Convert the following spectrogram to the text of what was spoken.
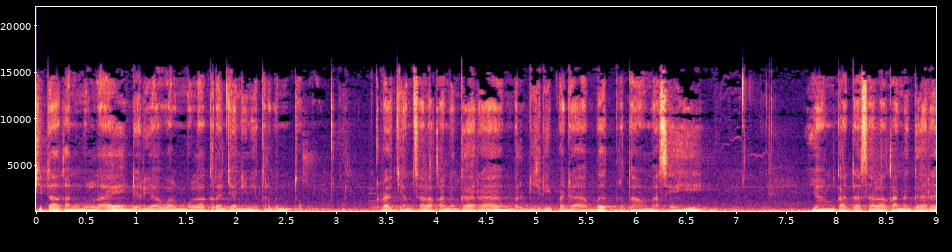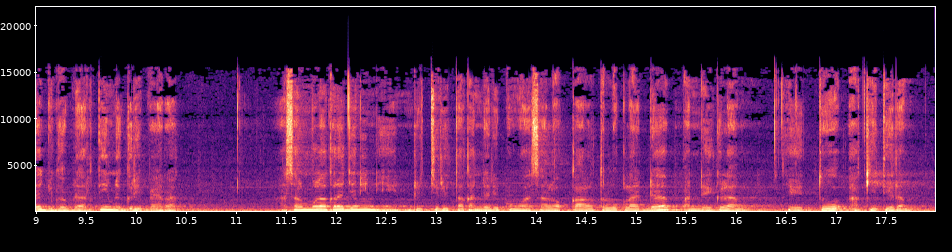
Kita akan mulai dari awal mula kerajaan ini terbentuk. Kerajaan Negara berdiri pada abad pertama Masehi, yang kata Negara juga berarti negeri perak. Asal mula kerajaan ini diceritakan dari penguasa lokal Teluk Lada, Pandeglang, yaitu Aki Tiram.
